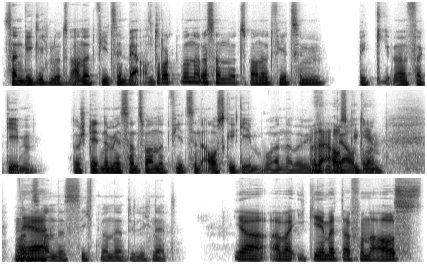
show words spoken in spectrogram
Sind wirklich nur 214 beantragt worden oder sind nur 214 bege- äh, vergeben? Da steht nämlich, es sind 214 ausgegeben worden, aber wie Oder viel ausgegeben. Naja. sind, das sieht man natürlich nicht. Ja, aber ich gehe mal davon aus,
